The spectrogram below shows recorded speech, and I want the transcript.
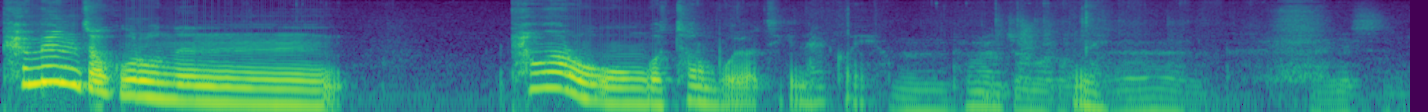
표면적으로는 평화로운 것처럼 보여지긴 할 거예요. 음, 표면적으로는 네. 알겠습니다.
